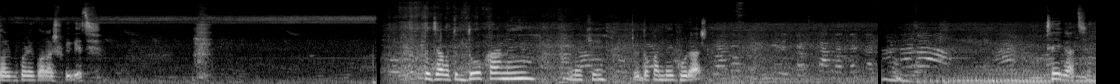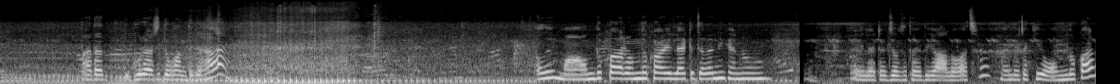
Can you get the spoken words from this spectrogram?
গল্প করে গলা শুকিয়ে গেছে। তো যাব তো দোকানে, দেখি একটু দোকান থেকে ঘুরে ঠিক আছে। আর ঘুরে আসি দোকান থেকে হ্যাঁ? ওই মা অন্ধকার অন্ধকার, এই লাইটটা জ্বালানি কেন? এই লাইটের জ্বলছে তো এদিকে আলো আছে। লাইটটা কি অন্ধকার?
